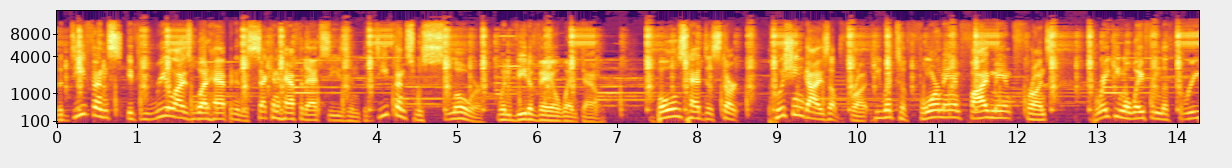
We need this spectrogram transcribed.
The defense, if you realize what happened in the second half of that season, the defense was slower when Vita Vea went down. Bowles had to start pushing guys up front. He went to four man, five man fronts, breaking away from the 3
